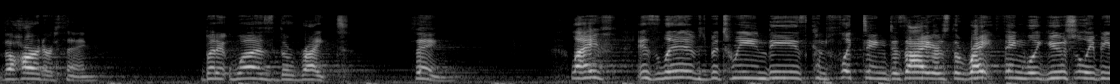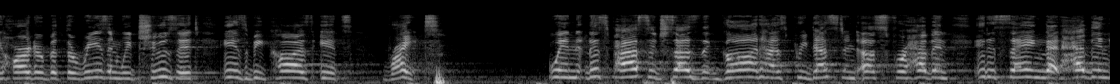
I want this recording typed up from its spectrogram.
the harder thing, but it was the right thing. Life is lived between these conflicting desires. The right thing will usually be harder, but the reason we choose it is because it's right. When this passage says that God has predestined us for heaven, it is saying that heaven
